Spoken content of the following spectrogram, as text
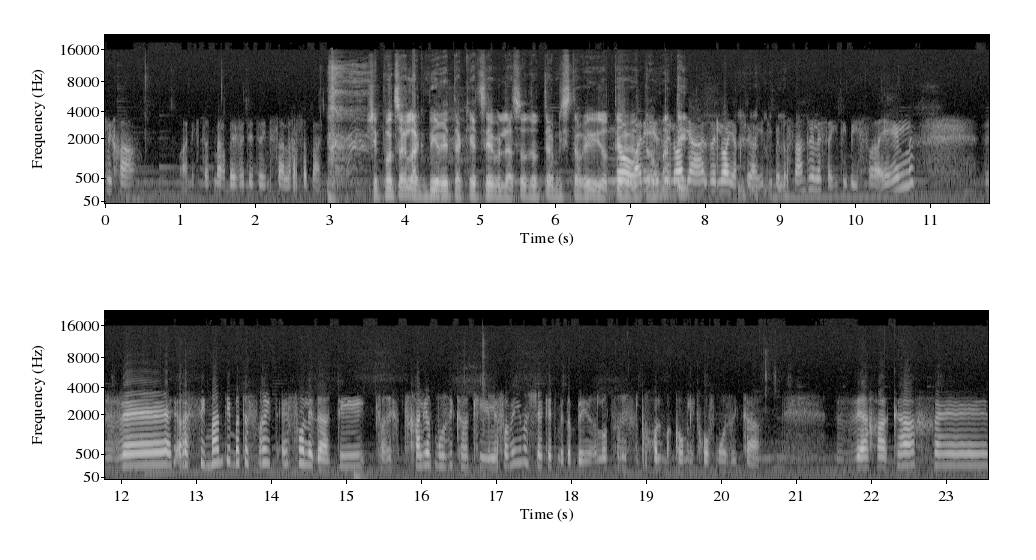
סליחה, אני קצת מערבבת את זה עם סאלח שבת. שפה צריך להגביר את הקצב ולעשות יותר מסתורי, יותר לא, אני, דרמטי. זה, לא היה, זה לא היה כשהייתי בלוס אנג'לס, הייתי בישראל, וסימנתי בתסריט איפה לדעתי צריך, צריכה להיות מוזיקה, כי לפעמים השקט מדבר, לא צריך בכל מקום לדחוף מוזיקה. ואחר כך אה,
